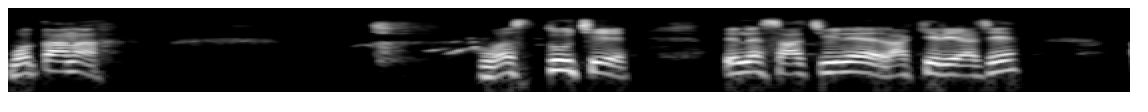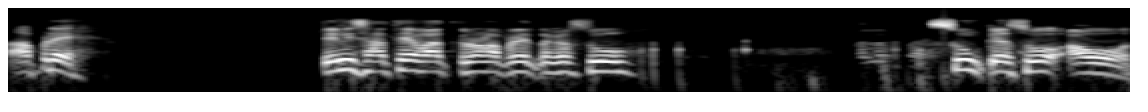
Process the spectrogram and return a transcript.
પોતાના વસ્તુ છે તેને સાચવીને રાખી રહ્યા છે. આપણે તેની સાથે વાત કરવાનો પ્રયત્ન કરશું. શું કહેશો? આવો.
